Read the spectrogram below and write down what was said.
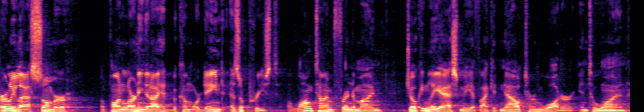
Early last summer, upon learning that I had become ordained as a priest, a longtime friend of mine jokingly asked me if I could now turn water into wine.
